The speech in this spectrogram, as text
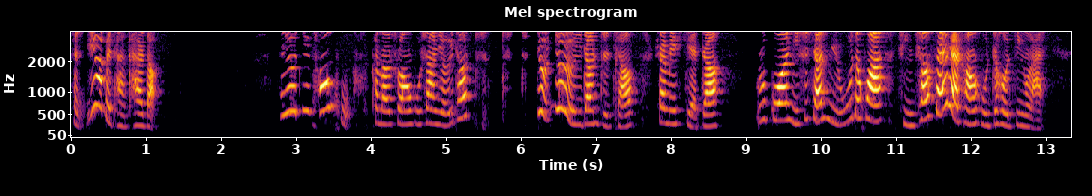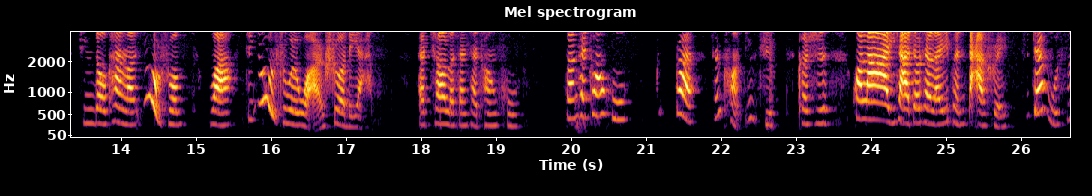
肯定要被弹开的。”他又进窗户，看到窗户上有一条纸，又又有一张纸条，上面写着：“如果你是小女巫的话，请敲三下窗户之后进来。”青豆看了，又说：“哇，这又是为我而设的呀！”他敲了三下窗户，翻开窗户盖，想闯进去，可是哗啦一下掉下来一盆大水，是詹姆斯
